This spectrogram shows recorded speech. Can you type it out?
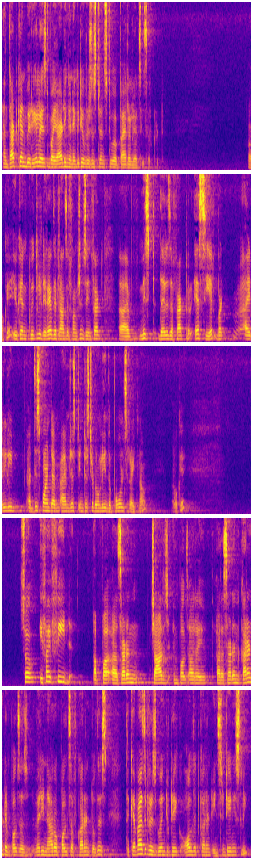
and that can be realized by adding a negative resistance to a parallel LC circuit. Okay, you can quickly derive the transfer functions. In fact, uh, I've missed there is a factor S here, but I really, at this point, I'm, I'm just interested only in the poles right now. Okay. So if I feed a, a sudden charge impulse or a, or a sudden current impulse, a very narrow pulse of current to this, the capacitor is going to take all that current instantaneously.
